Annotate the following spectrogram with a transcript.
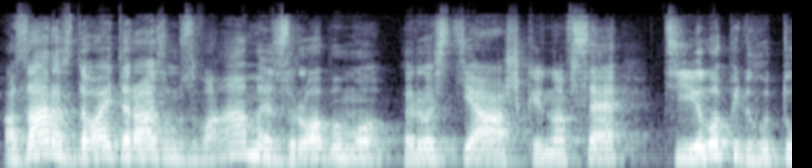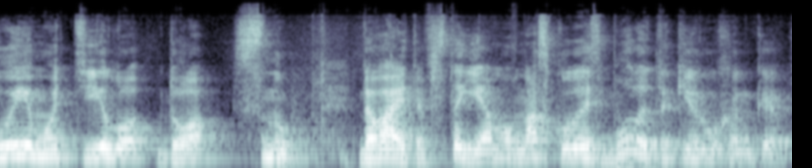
А зараз давайте разом з вами зробимо розтяжки на все тіло, підготуємо тіло до сну. Давайте встаємо. У нас колись були такі руханки.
